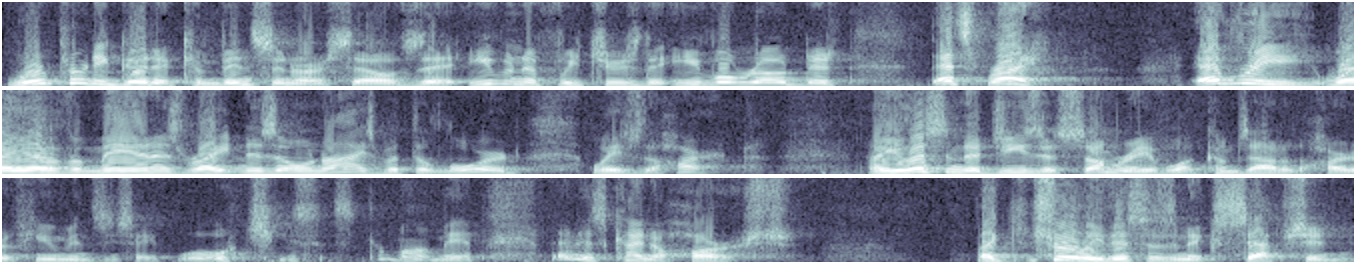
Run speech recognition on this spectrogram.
We're pretty good at convincing ourselves that even if we choose the evil road, that's right. Every way of a man is right in his own eyes, but the Lord weighs the heart. Now, you listen to Jesus' summary of what comes out of the heart of humans, you say, Whoa, Jesus, come on, man. That is kind of harsh. Like, surely this is an exception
